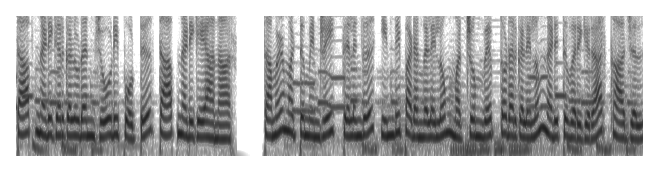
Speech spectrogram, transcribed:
டாப் நடிகர்களுடன் ஜோடி போட்டு டாப் நடிகையானார். தமிழ் மட்டுமின்றி தெலுங்கு இந்தி படங்களிலும் மற்றும் வெப் தொடர்களிலும் நடித்து வருகிறார் காஜல்.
